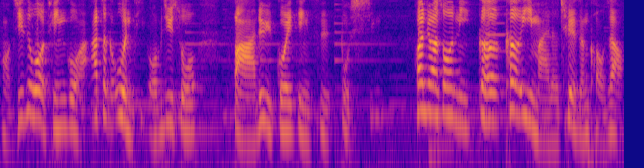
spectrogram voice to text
哈，其实我有听过啊，啊这个问题我必须说，法律规定是不行。换句话说，你刻刻意买了确诊口罩，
